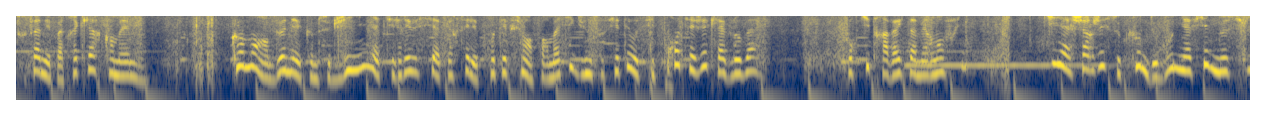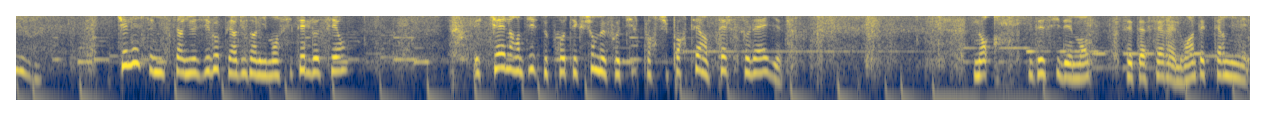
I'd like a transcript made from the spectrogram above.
tout ça n'est pas très clair quand même. Comment un benet comme ce Jimmy a-t-il réussi à percer les protections informatiques d'une société aussi protégée que la Globale? Pour qui travaille ta mère Lanfry? Qui a chargé ce clown de gougnafier de me suivre? Quel est ce mystérieux îlot perdu dans l'immensité de l'océan? Et quel indice de protection me faut-il pour supporter un tel soleil Non, décidément, cette affaire est loin d'être terminée.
